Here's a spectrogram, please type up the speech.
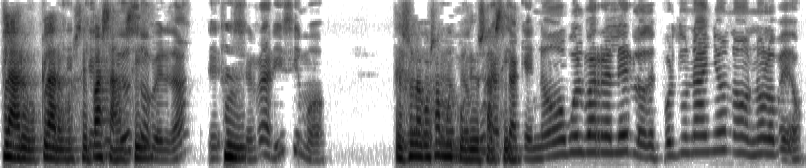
Claro, claro, se pasan, sí. ¿verdad? E, hmm. Es, rarísimo. Es una cosa muy curiosa, sí. Hasta que no vuelva a releerlo después de un año, no, no lo veo.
